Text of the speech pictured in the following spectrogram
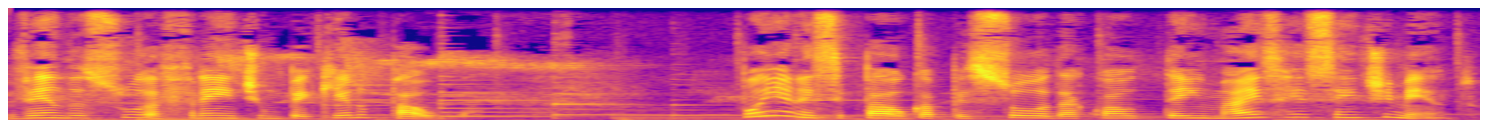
vendo à sua frente um pequeno palco. Ponha nesse palco a pessoa da qual tem mais ressentimento.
